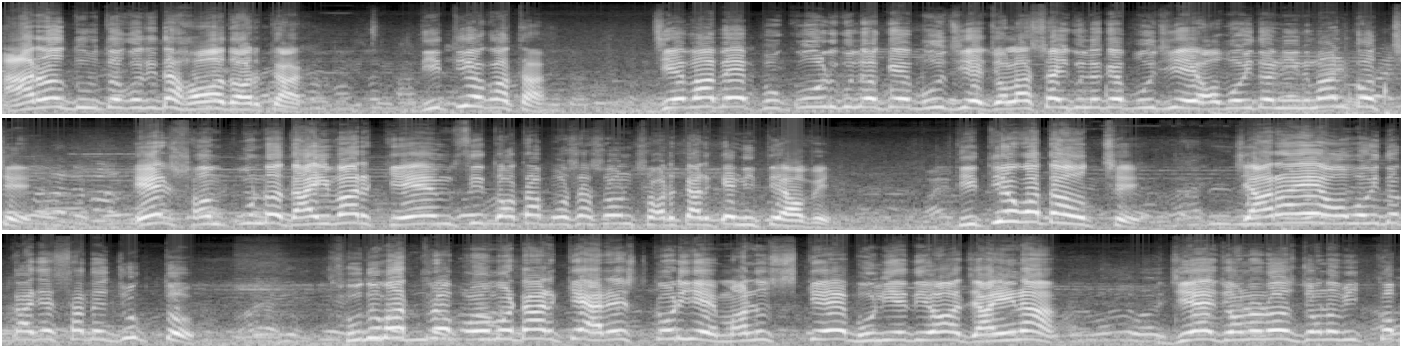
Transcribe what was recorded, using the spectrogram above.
আরও দ্রুত গতিতে হওয়া দরকার। দ্বিতীয় কথা, যেভাবে পুকুরগুলোকে বুঝিয়ে, জলাশয়গুলোকে বুঝিয়ে অবৈধ নির্মাণ করছে, এর সম্পূর্ণ দায়ভার কেএমসি তথা প্রশাসন সরকারকে নিতে হবে। তৃতীয় কথা হচ্ছে, যারা এই অবৈধ কাজের সাথে যুক্ত, শুধুমাত্র প্রমোটারকে অ্যারেস্ট করিয়ে মানুষকে ভুলিয়ে দেওয়া যায় না। যে জনরোষ, জনবিক্ষোভ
